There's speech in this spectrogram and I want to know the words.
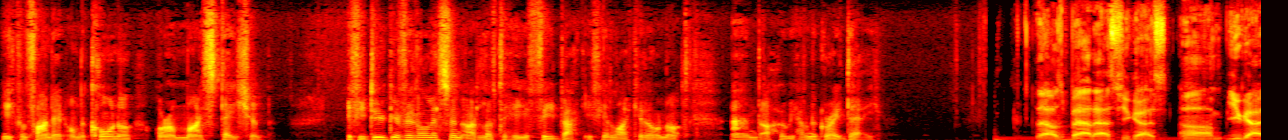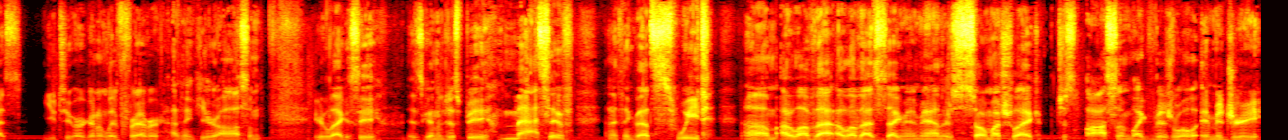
You can find it on the corner or on my station. If you do give it a listen, I'd love to hear your feedback if you like it or not. And I hope you're having a great day. That was badass, you guys. Um, you guys, you two are gonna live forever. I think you're awesome. Your legacy is gonna just be massive, and I think that's sweet. Um, I love that. I love that segment, man. There's so much like just awesome like visual imagery,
